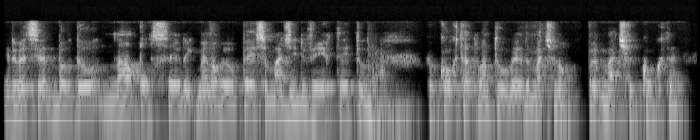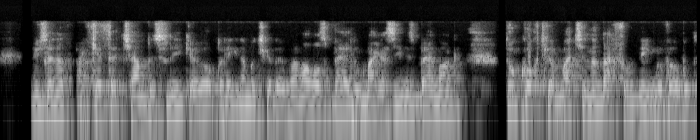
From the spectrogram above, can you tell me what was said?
in de wedstrijd Bordeaux-Napels. Ik mij nog een Europese match die de VRT toen gekocht had, want toen werden matchen nog per match gekocht. Hè. Nu zijn het pakketten, Champions League, Europa League, dan moet je er van alles bij doen, magazines bij maken. Toen kocht je een match en een dag voordien bijvoorbeeld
